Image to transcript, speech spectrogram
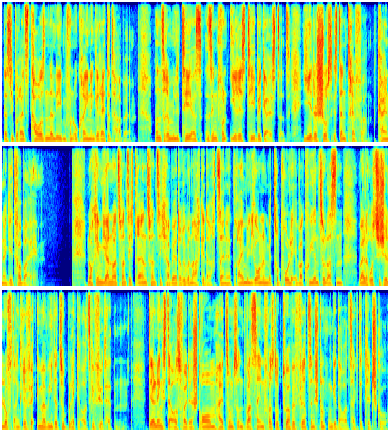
dass sie bereits tausende Leben von Ukrainern gerettet habe. Unsere Militärs sind von Iris-T begeistert. Jeder Schuss ist ein Treffer. Keiner geht vorbei. Noch im Januar 2023 habe er darüber nachgedacht, seine drei Millionen Metropole evakuieren zu lassen, weil russische Luftangriffe immer wieder zu Blackouts geführt hätten. Der längste Ausfall der Strom-, Heizungs- und Wasserinfrastruktur habe 14 Stunden gedauert, sagte Klitschko.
